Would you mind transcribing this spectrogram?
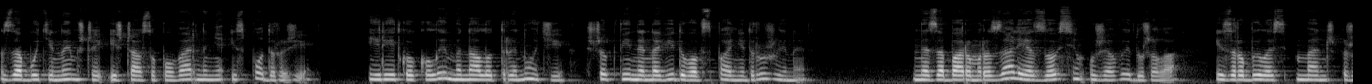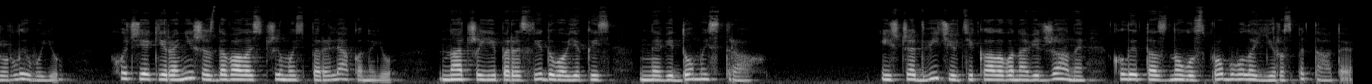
забуті ним ще із часу повернення із подорожі, і рідко коли минало три ночі, щоб він не навідував спальні дружини. Незабаром Розалія зовсім уже видужала і зробилась менш журливою, хоч як і раніше здавалась чимось переляканою, наче її переслідував якийсь невідомий страх. І ще двічі втікала вона від Жани, коли та знову спробувала її розпитати.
